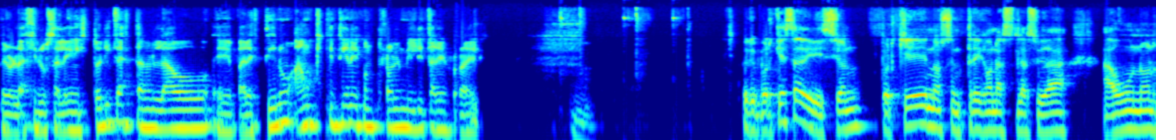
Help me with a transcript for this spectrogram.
pero la Jerusalén histórica está en el lado eh, palestino, aunque tiene control militar israelí. Pero ¿por qué esa división? ¿Por qué no se entrega una, la ciudad a uno,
